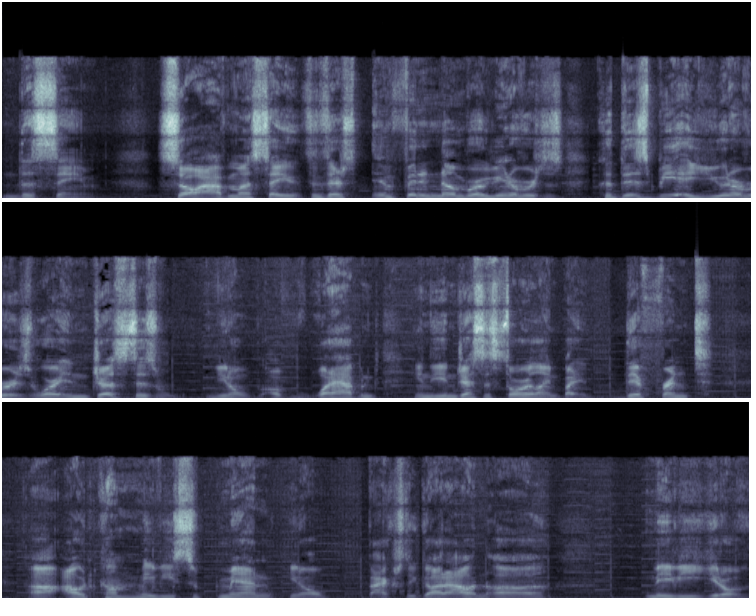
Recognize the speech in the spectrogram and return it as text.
the same. So I have must say, since there's infinite number of universes, could this be a universe where injustice, you know, of what happened in the injustice storyline, but different uh, outcome? Maybe Superman, you know, actually got out. Uh, maybe you know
